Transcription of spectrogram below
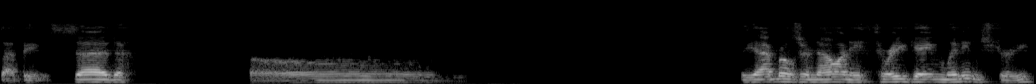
that being said, um, the Admirals are now on a three game winning streak.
